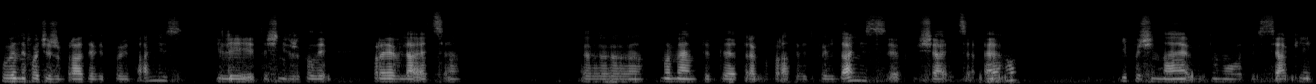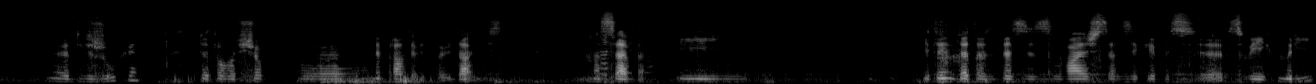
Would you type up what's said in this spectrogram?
коли не хочеш брати відповідальність, і точніше, коли проявляються е, моменти, де треба брати відповідальність, е, включається его і починає видумувати всякі е, двіжухи для того, щоб е, не брати відповідальність на себе. І, і ти десь, десь зливаєшся з якихось е, своїх мрій,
